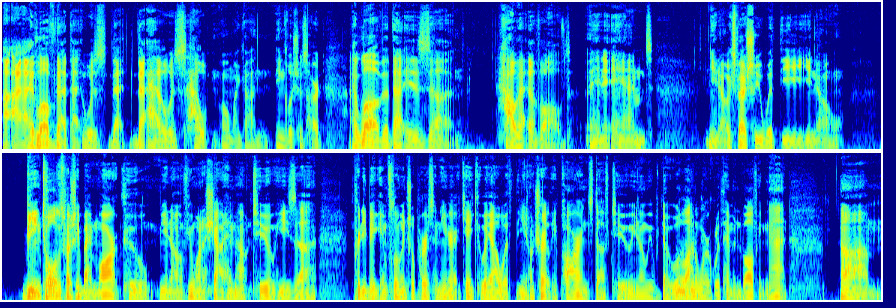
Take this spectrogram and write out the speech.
I, I love that that was that that how was how oh my god English is hard. I love that that is uh, how that evolved and and you know especially with the you know being told especially by Mark who you know if you want to shout him out too he's a pretty big influential person here at KQAL with you know Charlie Parr and stuff too. You know we do a lot of work with him involving that. Um,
